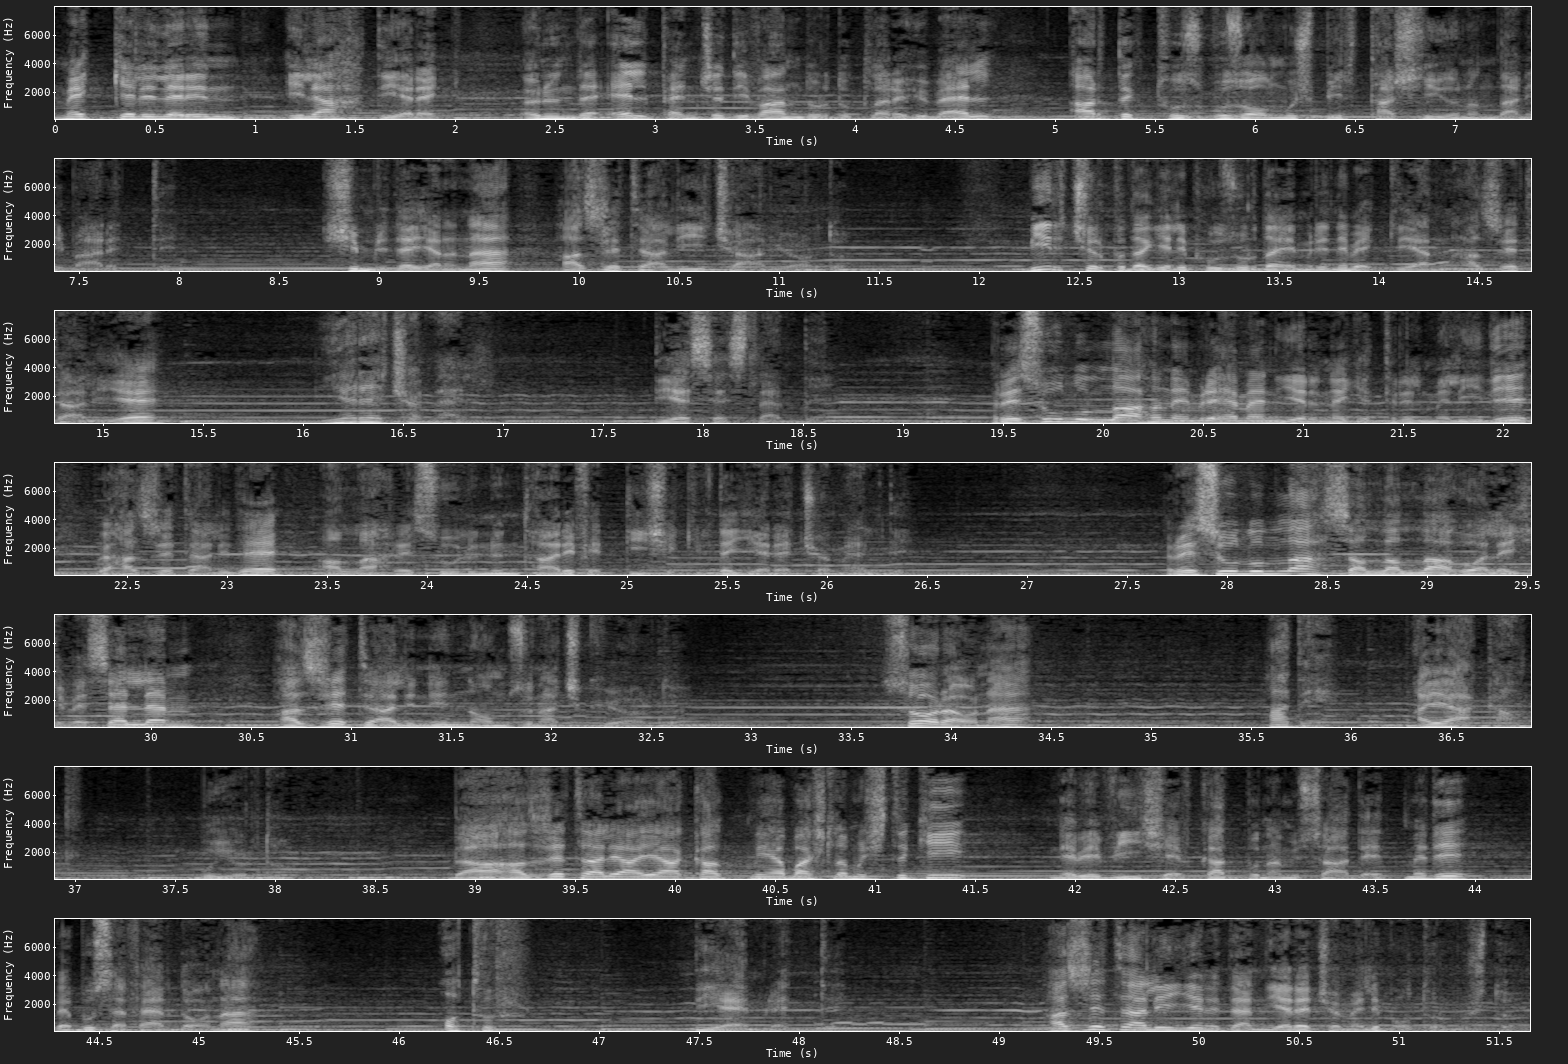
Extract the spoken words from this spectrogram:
Mekkelilerin ilah diyerek önünde el pençe divan durdukları Hübel artık tuz buz olmuş bir taş yığınından ibaretti. Şimdi de yanına Hazreti Ali'yi çağırıyordu. Bir çırpıda gelip huzurda emrini bekleyen Hazreti Ali'ye yere çömel diye seslendi. Resulullah'ın emri hemen yerine getirilmeliydi ve Hazreti Ali de Allah Resulü'nün tarif ettiği şekilde yere çömeldi. Resulullah sallallahu aleyhi ve sellem Hazreti Ali'nin omzuna çıkıyordu. Sonra ona hadi ayağa kalk buyurdu. Daha Hazreti Ali ayağa kalkmaya başlamıştı ki Nebevi şefkat buna müsaade etmedi ve bu sefer de ona otur diye emretti. Hazreti Ali yeniden yere çömelip oturmuştu.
